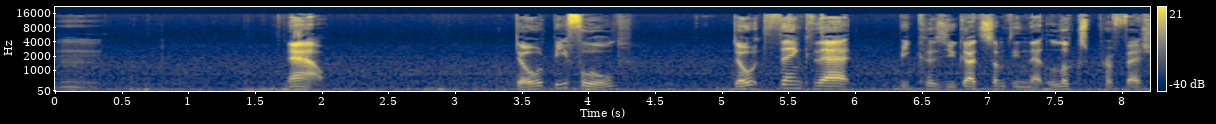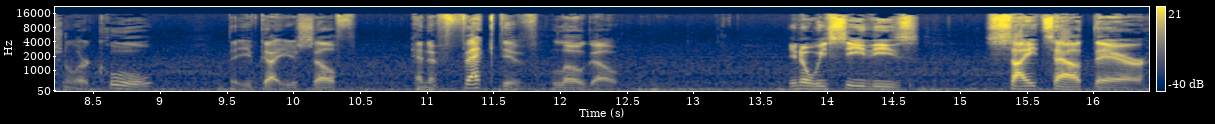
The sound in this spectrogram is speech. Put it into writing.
Mm. Now, don't be fooled. Don't think that because you got something that looks professional or cool that you've got yourself an effective logo. You know, we see these sites out there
